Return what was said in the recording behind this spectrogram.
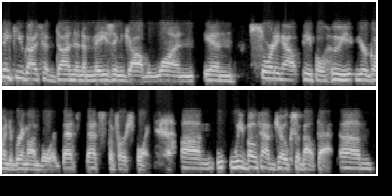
think you guys have done an amazing job one in sorting out people who you're going to bring on board. That's that's the first point. Um, we both have jokes about that, um,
